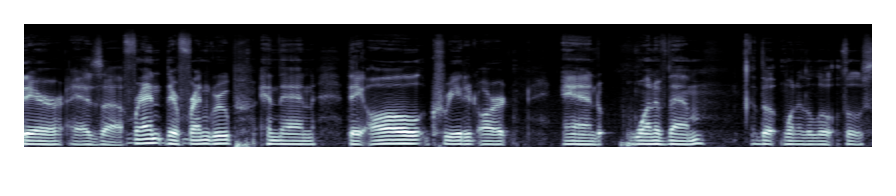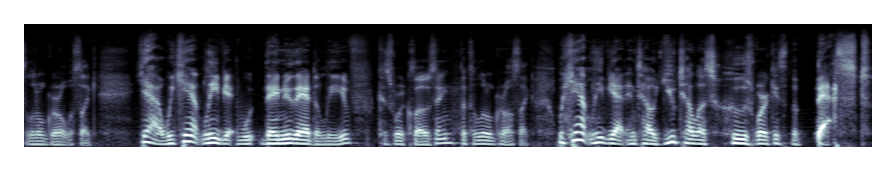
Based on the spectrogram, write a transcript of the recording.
there as a friend, their friend group, and then they all created art, and one of them the one of the little those little girl was like, "Yeah, we can't leave yet." They knew they had to leave because we're closing, but the little girl's like, "We can't leave yet until you tell us whose work is the best."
